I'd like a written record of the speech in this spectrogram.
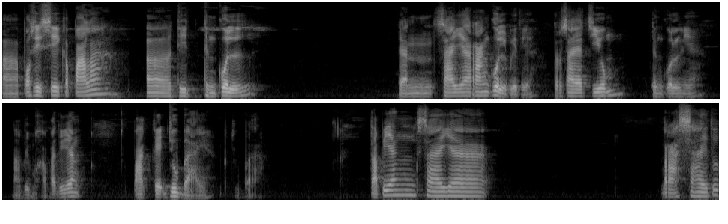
Eh, posisi kepala eh, di dengkul dan saya rangkul gitu ya. Terus saya cium dengkulnya Nabi Muhammad itu yang pakai jubah ya, jubah. Tapi yang saya merasa itu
